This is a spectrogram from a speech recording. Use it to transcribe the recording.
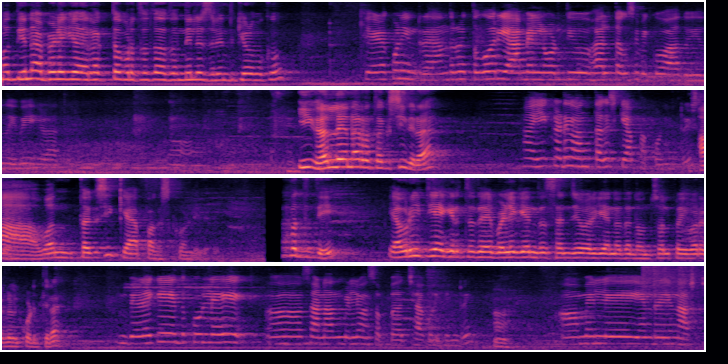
ಮತ್ತು ದಿನ ಬೆಳಿಗ್ಗೆ ರಕ್ತ ಬರ್ತದೆ ಅದು ನಿಲ್ಲಿಸ್ರಿ ಅಂತ ಕೇಳ್ಬೇಕು. ಕೇಳ್ಕೊಂಡಿನ್ರಿ ಅಂದ್ರೆ ತಗೋರಿ ಆಮೇಲೆ ನೋಡ್ತೀವಿ ಹಲ್ಲು ತಗಸ್ಬೇಕು ಅದು ಇದು ಇವೇ ಹೇಳತ್ತಾರೆ ಈಗ ಹಲ್ಲೇನಾರು ತೆಗ್ಸಿದ್ದೀರಾ ಹಾಂ ಈ ಕಡೆ ಒಂದು ತಗಸಿ ಕ್ಯಾಪ್ ಹಾಕೊಂಡಿನ್ರಿ. ಆ ಒಂದು ತೆಗ್ಸಿ ಕ್ಯಾಪ್ ಹಾಕಿಸ್ಕೊಂಡಿದ್ದೀರಿ ಪದ್ಧತಿ? ಯಾವ ರೀತಿಯಾಗಿರ್ತದೆ ಬೆಳಿಗ್ಗೆಯಿಂದ ಸಂಜೆವರೆಗೆ ಅನ್ನೋದನ್ನು ಒಂದು ಸ್ವಲ್ಪ ವಿವರಗಳು ಕೊಡ್ತೀರಾ? ಬೆಳಗ್ಗೆ ಎದ್ದ ಕೂಡಲೇ ಸಣ್ಣ ಆದ್ಮೇಲೆ ಒಂದು ಸ್ವಲ್ಪ ಚಹಾ ಕುಡಿತೀನಿ ರೀ. ಹಾಂ. ಆಮೇಲೆ ಏನ್ರಿ ನಾಷ್ಟ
